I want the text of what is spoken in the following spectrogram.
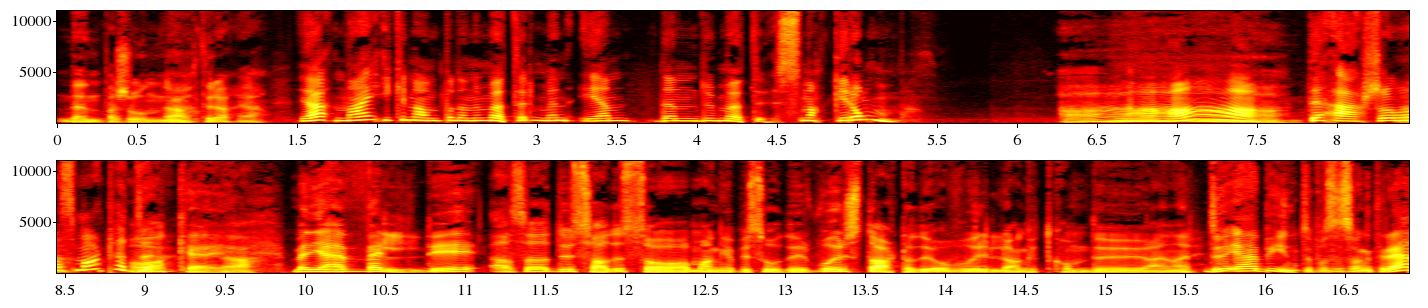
den personen du Ja. møter, ja. ja. Ja, Nei, ikke navnet på den du møter, men en den du møter snakker om. Aha! Ah, Det er så smart, vet du. ok. Ja. Men jeg er veldig Altså, du sa du så mange episoder. Hvor starta du, og hvor langt kom du, Einar? Du, jeg begynte på sesong tre.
